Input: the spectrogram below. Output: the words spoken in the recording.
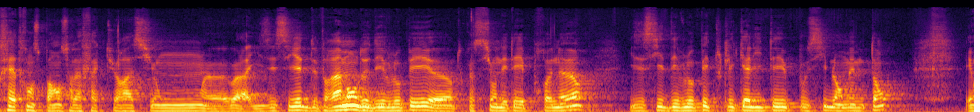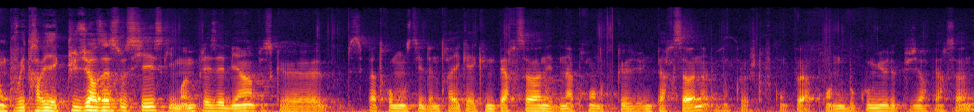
très transparents sur la facturation. Euh, voilà, ils essayaient de, vraiment de développer, euh, en tout cas si on était preneur, ils essayaient de développer toutes les qualités possibles en même temps. Et on pouvait travailler avec plusieurs associés, ce qui moi me plaisait bien parce que c'est pas trop mon style de ne travailler qu'avec une personne et de n'apprendre que d'une personne. Donc je trouve qu'on peut apprendre beaucoup mieux de plusieurs personnes.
